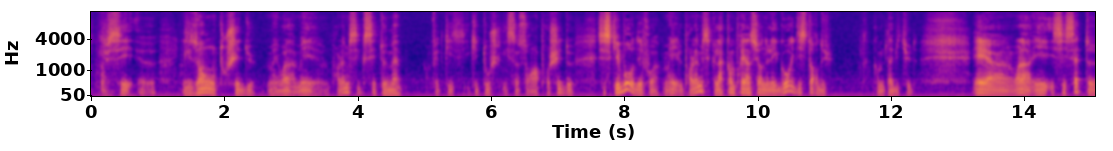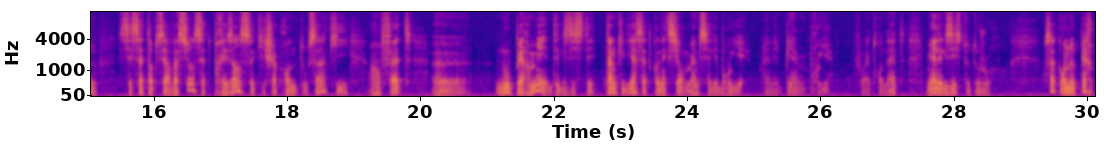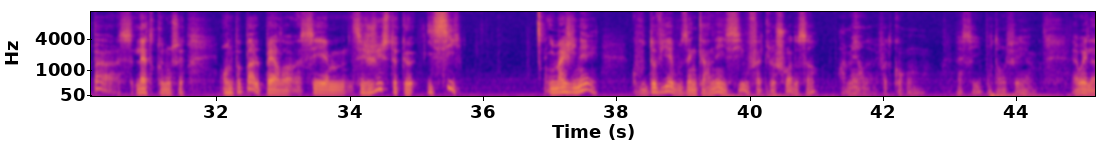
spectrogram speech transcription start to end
euh, ont touché Dieu. Mais voilà, mais le problème c'est que c'est eux-mêmes, en fait, qui, touchent, ils se sont rapprochés d'eux. C'est ce qui est beau des fois, mais le problème c'est que la compréhension de l'ego est distordue, comme d'habitude. Et euh, voilà, et c'est cette, c'est cette observation, cette présence qui chaperonne tout ça, qui, en fait, euh, nous permet d'exister, tant qu'il y a cette connexion, même si elle est brouillée. Elle est bien brouillée, il faut être honnête, mais elle existe toujours. C'est pour ça qu'on ne perd pas l'être que nous sommes. On ne peut pas le perdre. C'est, c'est juste que ici, imaginez que vous deviez vous incarner ici, vous faites le choix de ça. Ah merde, il faut être con. Ah si, pourtant on le fait. Ah oui,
